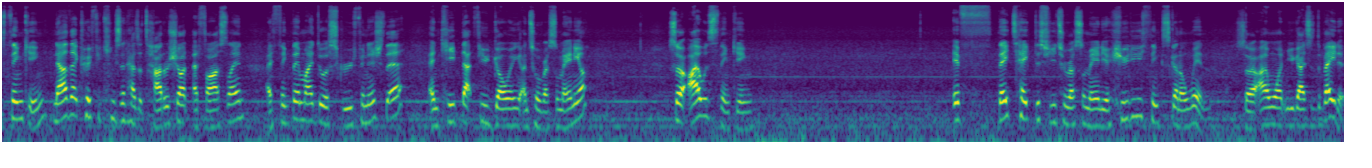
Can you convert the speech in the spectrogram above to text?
thinking, now that Kofi Kingston has a title shot at Fastlane, I think they might do a screw finish there and keep that feud going until WrestleMania. So I was thinking, if they take this feud to WrestleMania, who do you think is gonna win? So I want you guys to debate it.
